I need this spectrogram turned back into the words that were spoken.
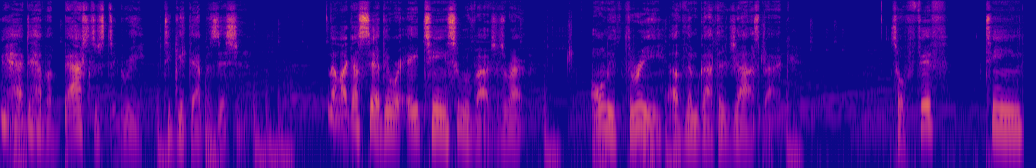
you had to have a bachelor's degree to get that position. Now, like I said, there were 18 supervisors, right? Only three of them got their jobs back. So, 15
